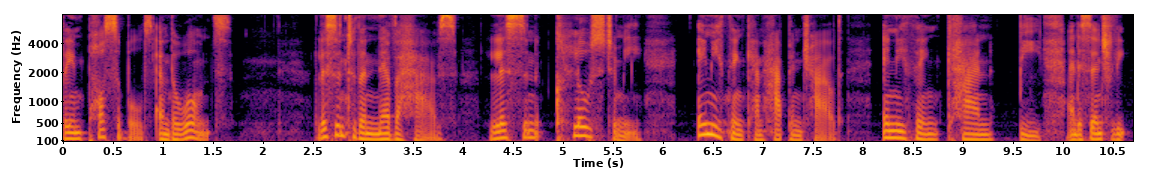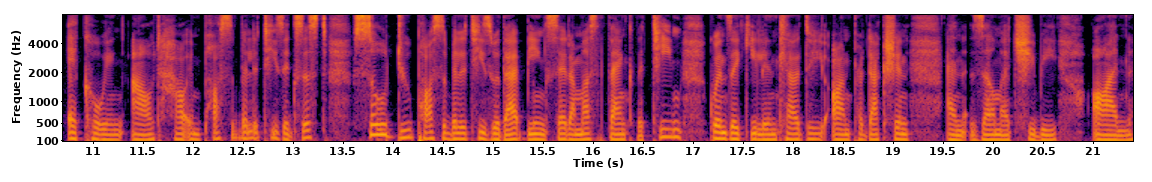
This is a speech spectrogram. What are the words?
the impossibles, and the won'ts. Listen to the never haves Listen close to me. Anything can happen, child. Anything can be. And essentially echoing out how impossibilities exist, so do possibilities. With that being said, I must thank the team, Kwenzekile Ntladi on production and Zelma Chibi on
